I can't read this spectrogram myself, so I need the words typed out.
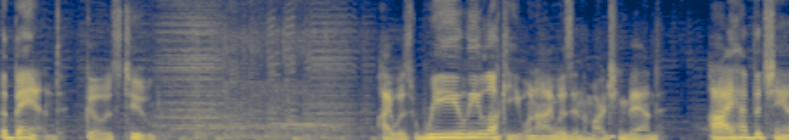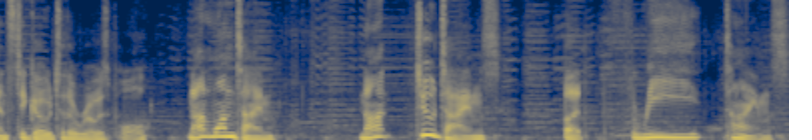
the band goes too. I was really lucky when I was in the marching band. I had the chance to go to the Rose Bowl. Not one time, not two times, but three times.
